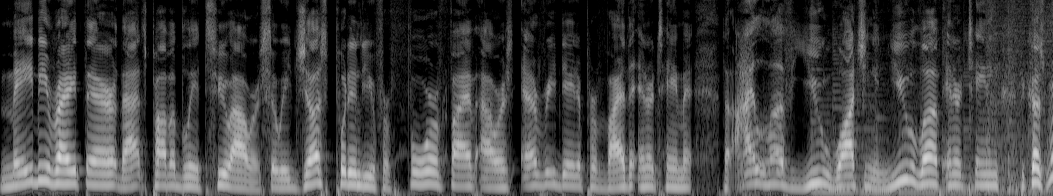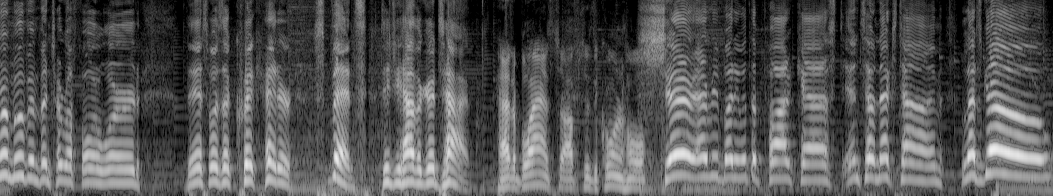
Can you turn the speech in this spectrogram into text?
Maybe right there, that's probably two hours. So we just put into you for four or five hours every day to provide the entertainment that I love you watching and you love entertaining because we're moving Ventura forward. This was a quick hitter. Spence, did you have a good time? Had a blast off to the cornhole. Share everybody with the podcast. Until next time, let's go.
